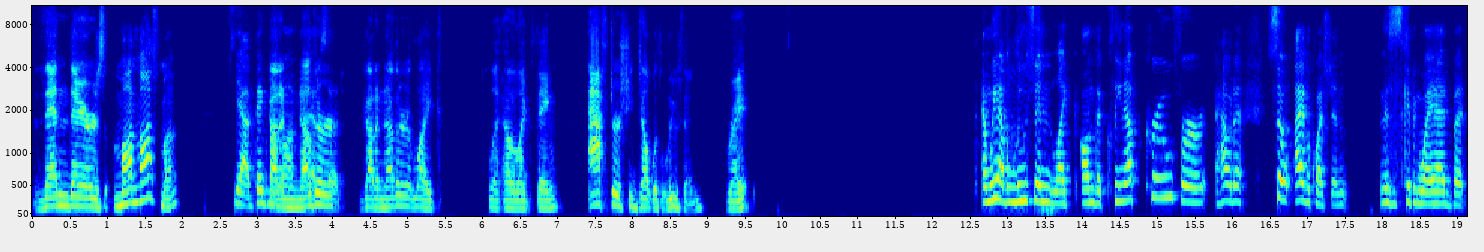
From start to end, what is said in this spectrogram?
Then there's Mon Mothma yeah, big got another got another like uh, like thing after she dealt with Luthen, right? and we have Luthen like on the cleanup crew for how to. So I have a question. And this is skipping way ahead, but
